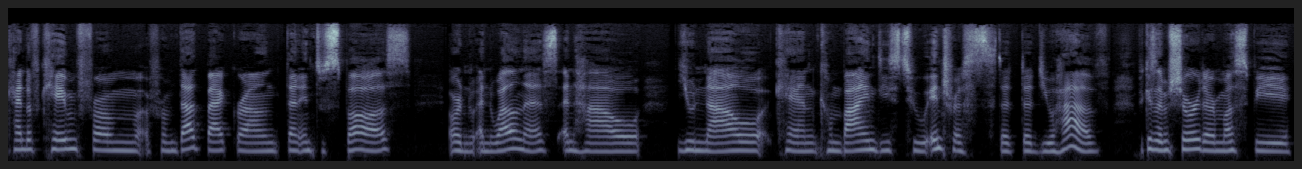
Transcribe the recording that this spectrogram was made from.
kind of came from from that background then into spas or and wellness and how you now can combine these two interests that that you have because i'm sure there must be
